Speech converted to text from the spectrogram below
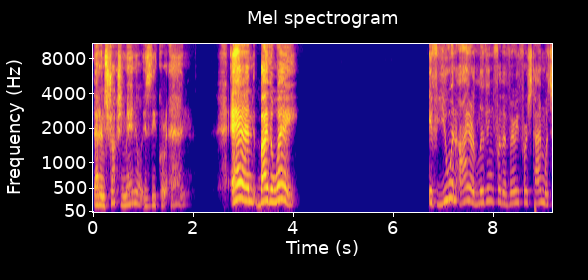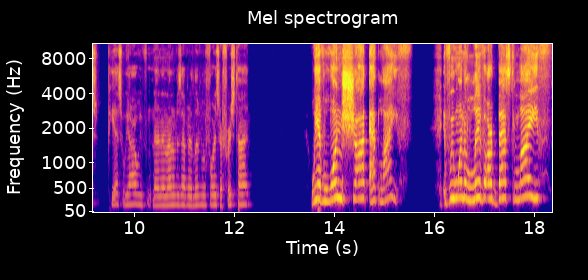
That instruction manual is the Quran. And by the way, if you and I are living for the very first time, which P.S. We are. We've none, none of us ever lived before. It's our first time. We have one shot at life. If we want to live our best life,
